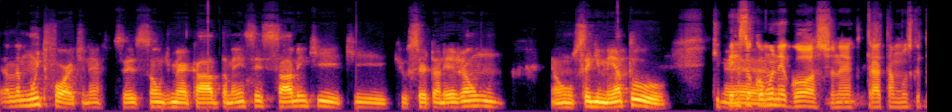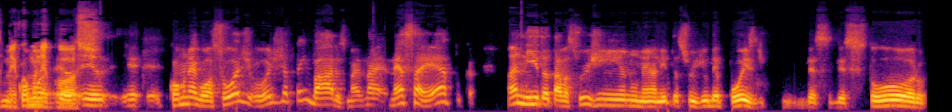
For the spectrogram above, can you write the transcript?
ela é muito forte, né? Vocês são de mercado também, vocês sabem que, que, que o sertanejo é um, é um segmento que pensa é, como negócio, né? Que trata a música também como, como negócio. É, é, como negócio. Hoje, hoje já tem vários, mas na, nessa época Anitta estava surgindo, né? Anitta surgiu depois de, desse, desse estouro.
